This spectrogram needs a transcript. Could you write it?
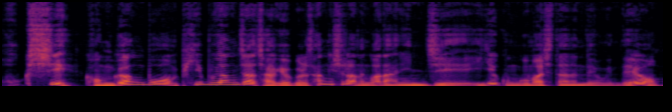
혹시 건강보험 피부양자 자격을 상실하는 건 아닌지 이게 궁금하시다는 내용인데요.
